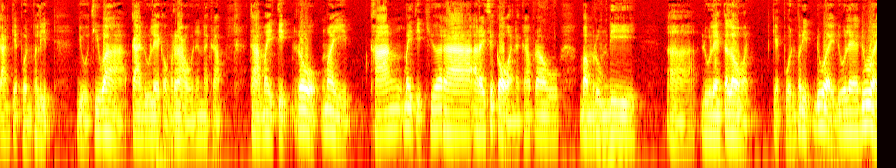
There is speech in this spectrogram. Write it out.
การเก็บผลผลิต อยู่ที่ว่าการดูแลของเรานั่นนะครับ ถ้าไม่ติดโรคไม่ค้างไม่ติดเชื้อราอะไรเสียก่อนนะครับ เราบำรุงดีดูแลตลอด เก็บผลผลิตด้วยดูแลด้วย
